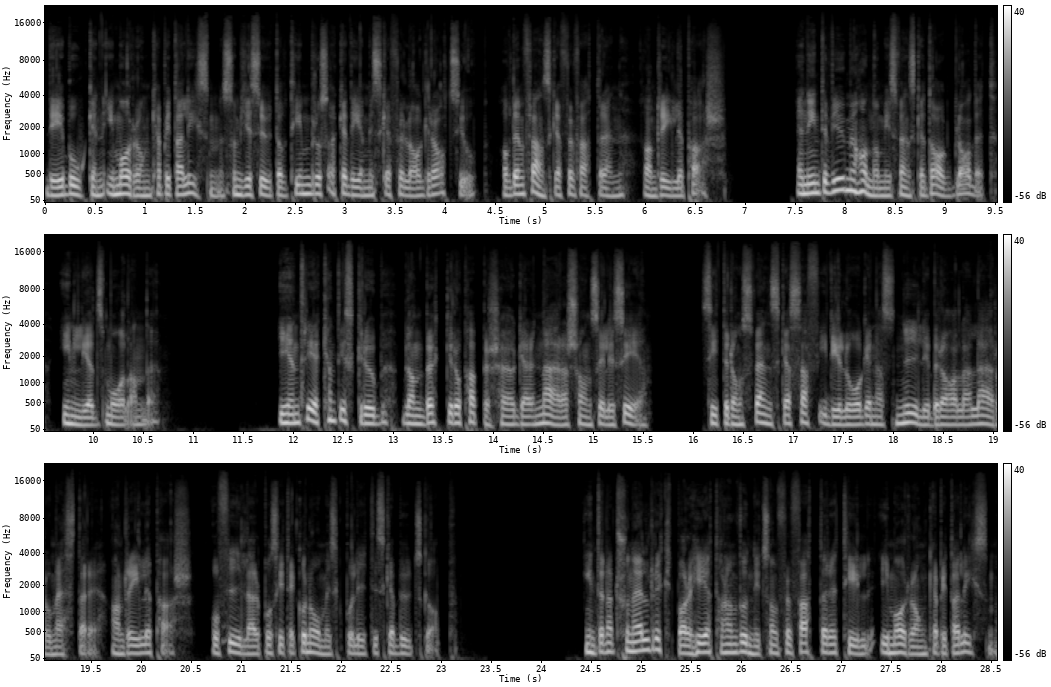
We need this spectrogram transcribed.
Det är boken Imorgon kapitalism som ges ut av Timbros akademiska förlag Ratio av den franska författaren André Lepage. En intervju med honom i Svenska Dagbladet inleds målande. I en trekantig skrubb bland böcker och pappershögar nära Champs-Élysées sitter de svenska SAF-ideologernas nyliberala läromästare André Lepage och filar på sitt ekonomisk-politiska budskap. Internationell ryktbarhet har han vunnit som författare till Imorgon kapitalism,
